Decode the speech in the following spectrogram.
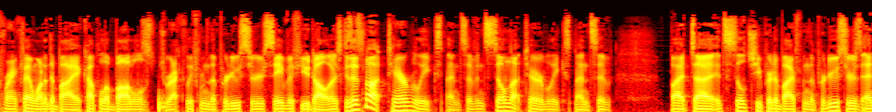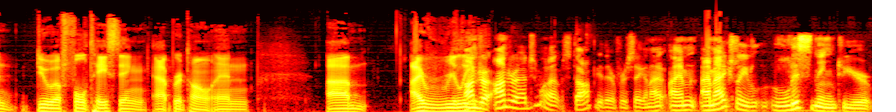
frankly, I wanted to buy a couple of bottles directly from the producer, save a few dollars because it's not terribly expensive and still not terribly expensive but uh, it's still cheaper to buy from the producers and do a full tasting at Breton. And um, I really, Andre, Andre, I just want to stop you there for a second. I, I'm I'm actually listening to your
